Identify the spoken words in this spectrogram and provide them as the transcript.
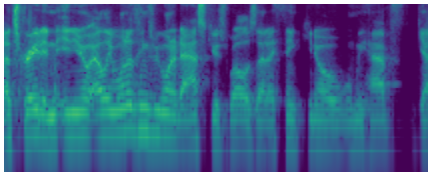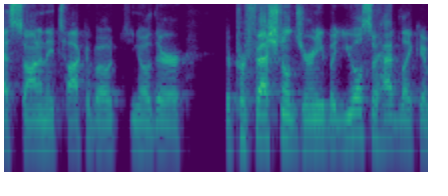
That's great. And, and, you know, Ellie, one of the things we wanted to ask you as well is that I think, you know, when we have guests on and they talk about, you know, their their professional journey, but you also had like a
